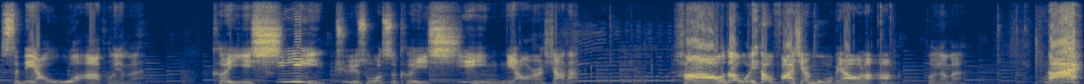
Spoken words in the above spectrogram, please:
是鸟窝啊，朋友们，可以吸引，据说是可以吸引鸟儿下蛋。好的，我又发现目标了啊，朋友们，来，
